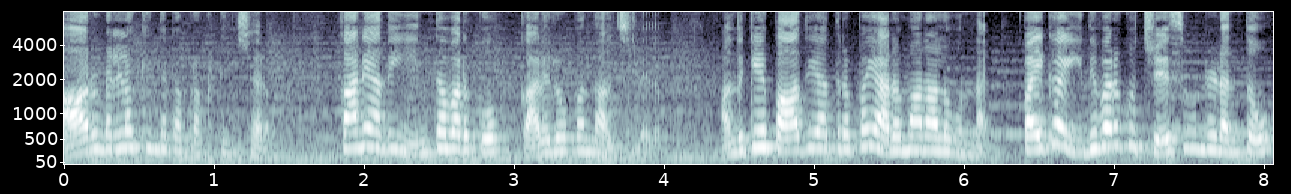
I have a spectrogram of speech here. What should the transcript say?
ఆరు నెలల కిందట ప్రకటించారు. కానీ అది ఇంతవరకు కార్యరూపం దాల్చలేదు. అందుకే పాదయాత్రపై అనుమానాలు ఉన్నాయి. పైగా ఇదివరకు చేసి ఉండడంతో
